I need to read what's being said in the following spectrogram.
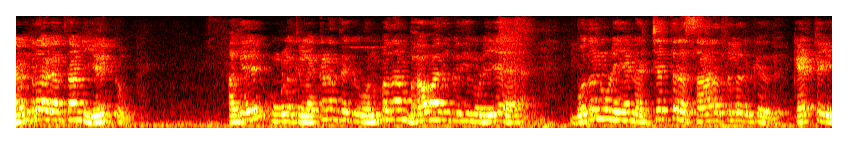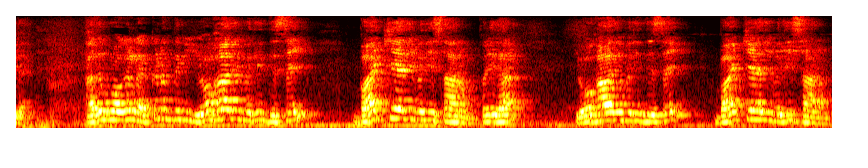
நன்றாகத்தான் இருக்கும். அது உங்களுக்கு லக்கணத்துக்கு ஒன்பதாம் பாவாதிபதியினுடைய புதனுடைய நட்சத்திர சாரத்தில் இருக்குது கேட்டையில். அதுபோக லக்கணத்துக்கு யோகாதிபதி திசை பாக்கியாதிபதி சாரம். புரியுதா? யோகாதிபதி திசை பாக்கியாதிபதி சாரம்.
